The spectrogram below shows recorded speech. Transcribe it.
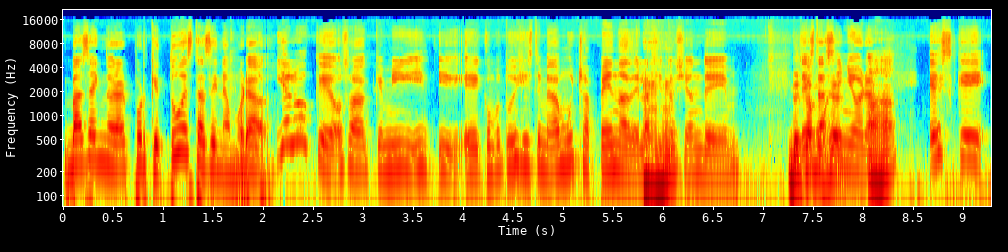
vas a ignorar porque tú estás enamorado. Y algo que, o sea, que a mí, y- y, eh, como tú dijiste, me da mucha pena de la situación de, De de esta esta, mujer. señora, Ajá. es que,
